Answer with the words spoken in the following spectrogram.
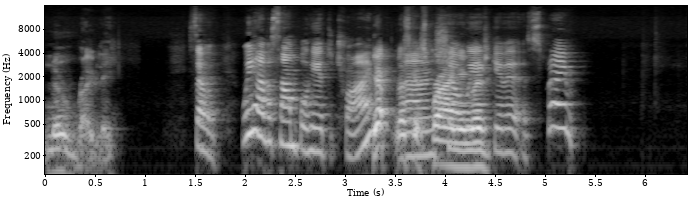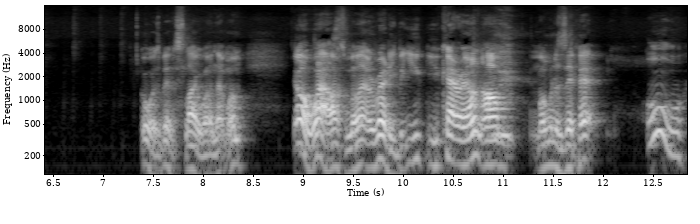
neroli. So we have a sample here to try. Yep, let's get spraying, Shall we give it a spray? Oh, it's a bit of a slow one, that one. Oh, wow, I smell that already, but you, you carry on. I'm, I'm going to zip it. Oh,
